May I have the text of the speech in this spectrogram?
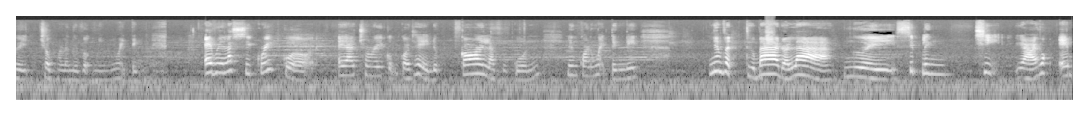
Người chồng hoặc là người vợ mình ngoại tình. Every Last Secret của A.I. Cũng có thể được coi là một cuốn liên quan đến ngoại tình đi. Nhân vật thứ ba đó là người sibling chị gái hoặc em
